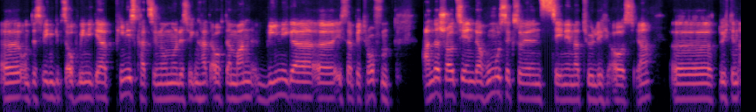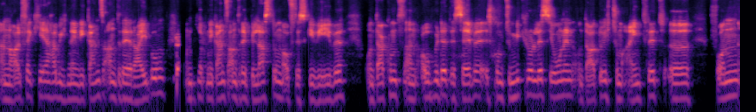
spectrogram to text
und deswegen gibt es auch weniger Peniskarzinome und deswegen hat auch der Mann weniger, äh, ist er betroffen. Anders schaut es hier in der homosexuellen Szene natürlich aus. Ja? Äh, durch den Analverkehr habe ich eine ganz andere Reibung und ich habe eine ganz andere Belastung auf das Gewebe. Und da kommt es dann auch wieder dasselbe. Es kommt zu Mikroläsionen und dadurch zum Eintritt äh, von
